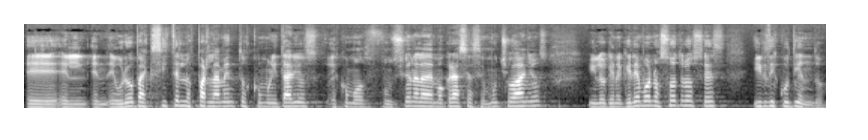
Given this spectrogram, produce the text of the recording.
Eh, en, Europa existen los parlamentos comunitarios, es como funciona la democracia hace muchos años, y lo que queremos nosotros es ir discutiendo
